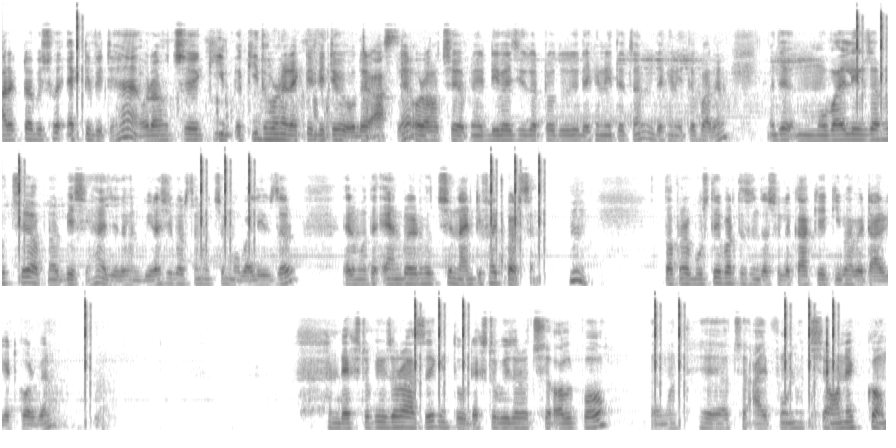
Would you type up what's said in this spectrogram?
আরেকটা বিষয় অ্যাক্টিভিটি হ্যাঁ? ওরা হচ্ছে কি কি ধরনের অ্যাক্টিভিটি ওদের আছে? ওরা হচ্ছে আপনি ডিভাইস ইউজারটাও যদি দেখে নিতে চান, দেখে নিতে পারেন। যে মোবাইল ইউজার হচ্ছে আপনার বেশি হ্যাঁ? যে দেখুন বিরাশি পার্সেন্ট হচ্ছে মোবাইল ইউজার এর মধ্যে অ্যান্ড্রয়েড হচ্ছে নাইনটি ফাইভ পার্সেন্ট হুম? তো আপনারা বুঝতেই পারতেছেন যে আসলে কাকে কীভাবে টার্গেট করবেন। ডেস্কটপ ইউজারও আছে, কিন্তু ডেস্কটপ ইউজার হচ্ছে অল্প, এর মধ্যে হচ্ছে আইফোন হচ্ছে অনেক কম।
